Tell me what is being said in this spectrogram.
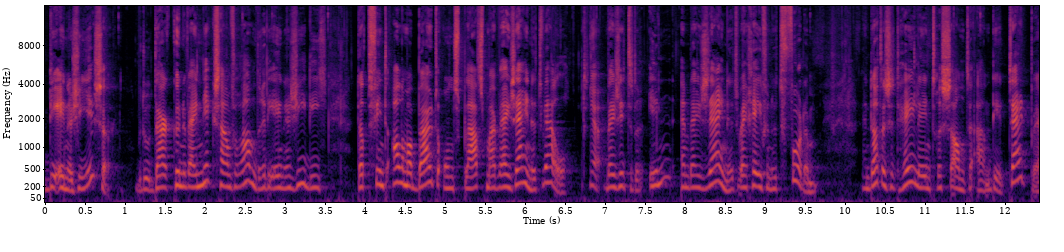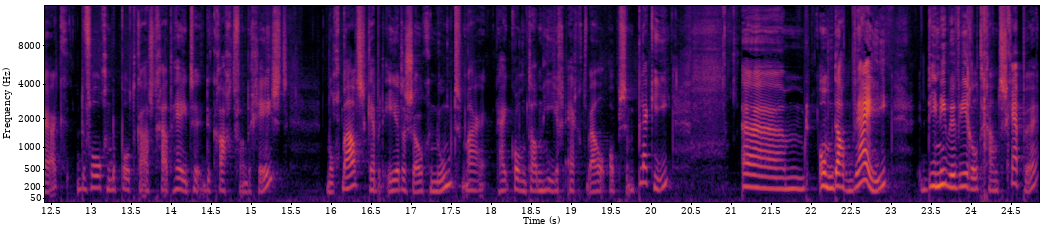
Die energie is er. Ik bedoel, daar kunnen wij niks aan veranderen. Die energie, die, dat vindt allemaal buiten ons plaats, maar wij zijn het wel. Ja. Wij zitten erin en wij zijn het, wij geven het vorm. En dat is het hele interessante aan dit tijdperk. De volgende podcast gaat heten De kracht van de geest. Nogmaals, ik heb het eerder zo genoemd, maar hij komt dan hier echt wel op zijn plekje. Ehm, omdat wij die nieuwe wereld gaan scheppen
